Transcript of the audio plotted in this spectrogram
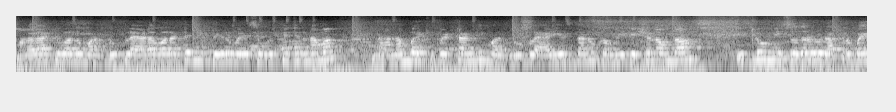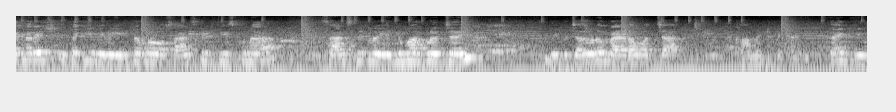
మనలాంటి వాళ్ళు మన గ్రూప్లో యాడ్ అవ్వాలంటే మీ పేరు వయసు వృత్తి చిరునామా నా నంబర్కి పెట్టండి. మన గ్రూప్లో యాడ్ చేస్తాను. కమ్యూనికేషన్లో ఉందాం. ఇట్లు మీ సోదరుడు డాక్టర్ బైర్ నరేష్. ఇంతకీ మీరు ఇంటర్లో సాంస్క్రిట్ తీసుకున్నారా? సాంస్క్రిట్లో ఎన్ని మార్కులు వచ్చాయి? మీకు చదవడం రాయడం వచ్చా? కామెంట్ పెట్టండి. థ్యాంక్ యూ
